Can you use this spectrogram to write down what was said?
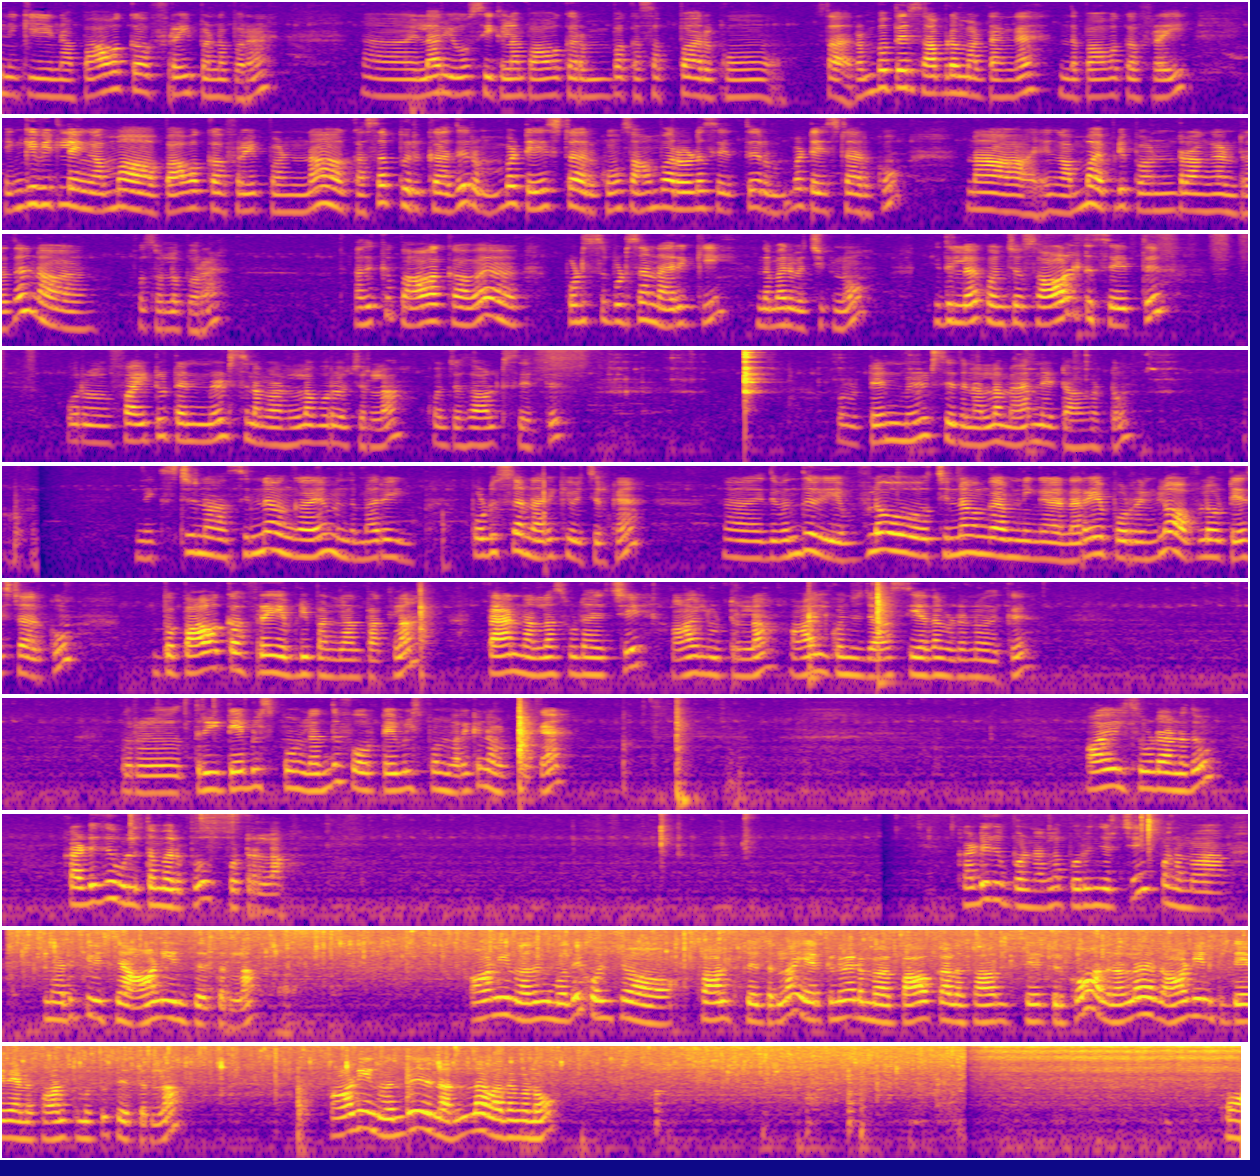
இன்றைக்கி நான் பாவக்காய் ஃப்ரை பண்ண போகிறேன் எல்லோரும் யோசிக்கலாம் பாவக்காய் ரொம்ப கசப்பாக இருக்கும். சா ரொம்ப பேர் சாப்பிட மாட்டாங்க இந்த பாவக்காய் ஃப்ரை எங்கள் வீட்டில் எங்கள் அம்மா பாவக்காய் ஃப்ரை பண்ணால் கசப்பு இருக்காது ரொம்ப டேஸ்ட்டாக இருக்கும். சாம்பாரோடு சேர்த்து ரொம்ப டேஸ்ட்டாக இருக்கும். நான் எங்கள் அம்மா எப்படி பண்ணுறாங்கன்றதை நான் இப்போ சொல்ல போகிறேன் அதுக்கு பாவக்காவை பொடிசு பொடிசாக நறுக்கி இந்த மாதிரி வச்சுக்கணும். இதில் கொஞ்சம் சால்ட்டு சேர்த்து ஒரு ஃபைவ் டு டென் மினிட்ஸ் நம்ம நல்லா ஊற வச்சிடலாம் கொஞ்சம் சால்ட் சேர்த்து. ஒரு டென் மினிட்ஸ் இது நல்லா மேரினேட் ஆகட்டும். நெக்ஸ்ட்டு நான் சின்ன வெங்காயம் இந்த மாதிரி பொடுசாக நறுக்கி வச்சுருக்கேன். இது வந்து எவ்வளோ சின்ன வெங்காயம் நீங்கள் நிறைய போடுறீங்களோ அவ்வளோ டேஸ்ட்டாக இருக்கும். இப்போ பாவக்காய் ஃப்ரை எப்படி பண்ணலான்னு பார்க்கலாம் பேன் நல்லா சூடாயிடுச்சு. ஆயில் விட்டுறலாம். ஆயில் கொஞ்சம் ஜாஸ்தியாக தான் விடணும் அதுக்கு. ஒரு த்ரீ டேபிள் ஸ்பூன்லேருந்து ஃபோர் டேபிள் ஸ்பூன் வரைக்கும் நான் விட்டுருக்கேன். ஆயில் சூடானதும் கடுகு உளுத்தம் பருப்பு போட்டுடலாம் கடுகு இப்போ நல்லா பொரிஞ்சிருச்சு. இப்போ நம்ம நறுக்கி வச்ச ஆனியன் சேர்த்துடலாம். ஆனியன் வதங்கும் போதே கொஞ்சம் சால்ட் சேர்த்துடலாம். ஏற்கனவே நம்ம பாவக்காயில் சால்ட் சேர்த்துருக்கோம். அதனால் ஆனியனுக்கு தேவையான சால்ட் மட்டும் சேர்த்துடலாம். ஆனியன் வந்து நல்லா வதங்கணும்.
